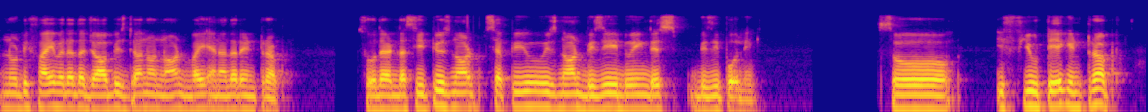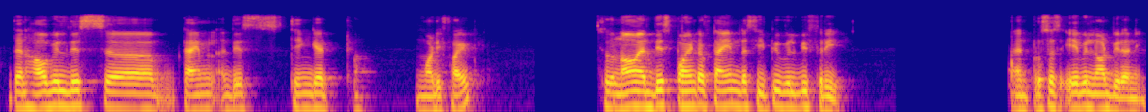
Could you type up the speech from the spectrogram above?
notify whether the job is done or not by another interrupt so that the CPU is not CPU is not busy doing this busy polling. So if you take interrupt, then how will this uh, time this thing get modified? So now at this point of time, the CPU will be free and process A will not be running.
